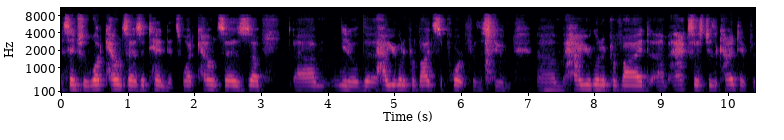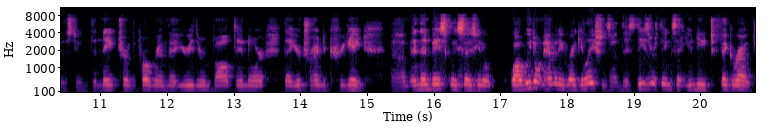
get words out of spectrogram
essentially what counts as attendance, what counts as, uh, um, you know, the how you're going to provide support for the student, um, how you're going to provide um, access to the content for the student, the nature of the program that you're either involved in or that you're trying to create, um, and then basically says, you know, while we don't have any regulations on this, these are things that you need to figure out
